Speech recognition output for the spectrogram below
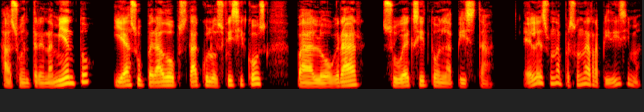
a su entrenamiento y ha superado obstáculos físicos para lograr su éxito en la pista. Él es una persona rapidísima,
